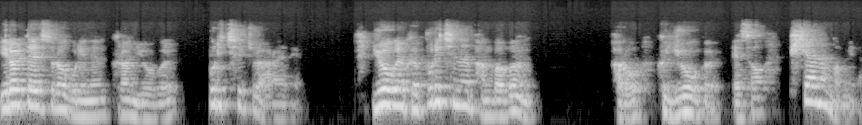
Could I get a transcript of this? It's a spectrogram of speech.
이럴 때일수록 우리는 그런 유혹을 뿌리칠 줄 알아야 돼요. 유혹을 그 뿌리치는 방법은 바로 그 유혹을에서 피하는 겁니다.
